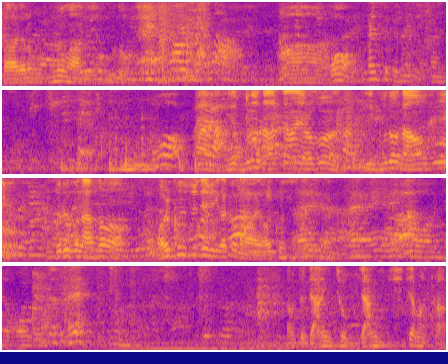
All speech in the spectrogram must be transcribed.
자, 여러분, 문어 나왔네요, 문어. 와. 어. 아, 이거 문어 나왔잖아, 여러분. 이 문어 나오고, 그리고 나서 얼큰 수제비가 또 나와요, 얼큰 수제비. 아, 근데 양이, 저, 양이 진짜 많다.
